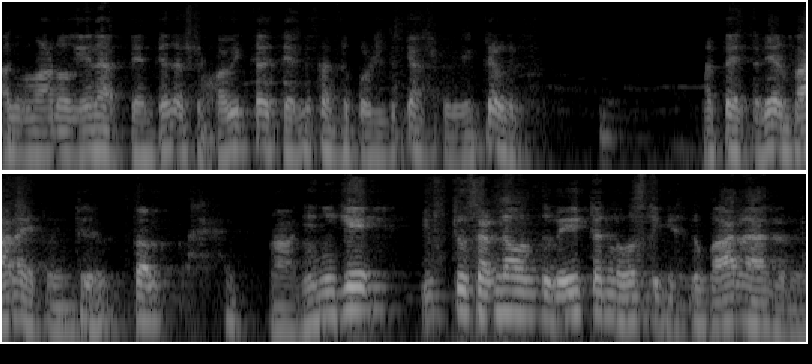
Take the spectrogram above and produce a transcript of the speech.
ಅದು ಮಾಡುವಾಗ ಏನಾಗ್ತದೆ ಅಂತ ಹೇಳಿದ್ರೆ ಅಷ್ಟು ಪವಿತ್ರತೆಯನ್ನು ಕಂಡುಕೊಳ್ಳಲಿಕ್ಕೆ ಆಗ್ತದೆ ಅಂತ ಹೇಳಿದ್ರು. ಅರ್ಥ ಆಯ್ತದೆ ಏನು ಭಾರ ಆಯ್ತು ಅಂತ ಹೇಳಿ. ಹಾ ನಿನಗೆ ಇಷ್ಟು ಸಣ್ಣ ಒಂದು ವೆಯ್ಟ್ ಅನ್ನು ಹೊರಲಿಕ್ಕೆ ಇಷ್ಟು ಭಾರ ಆದರೆ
